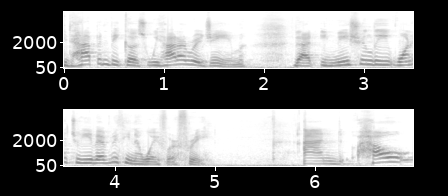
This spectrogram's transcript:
It happened because we had a regime that initially wanted to give everything away for free. And how,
